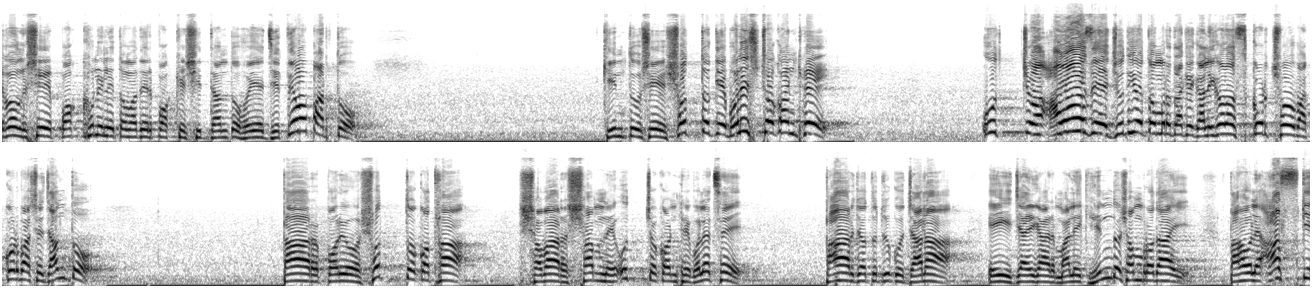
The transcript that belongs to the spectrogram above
এবং সে পক্ষ নিলে তোমাদের পক্ষে সিদ্ধান্ত হয়ে যেতেও পারত। কিন্তু সে সত্যকে বলিষ্ঠ কণ্ঠে, উচ্চ আওয়াজে যদিও তোমরা তাকে গালিগালাজ করছ বা করবা সে জানতো, তারপরেও সত্য কথা সবার সামনে উচ্চ কণ্ঠে বলেছে, তার যতটুকু জানা এই জায়গার মালিক হিন্দু সম্প্রদায়, তাহলে আজকে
